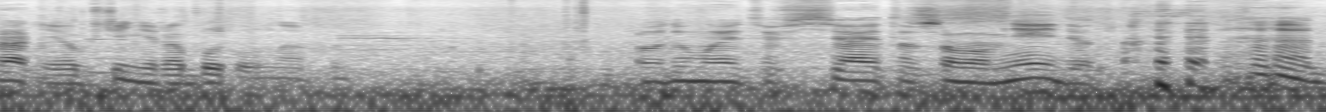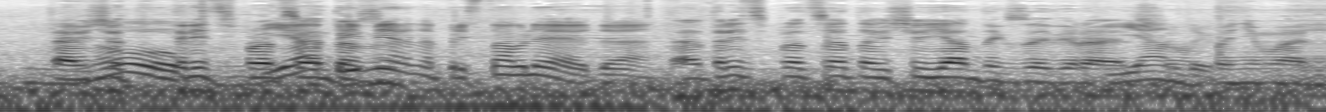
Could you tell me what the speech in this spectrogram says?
Как? Я вообще не работал нахуй. Вы думаете, вся эта сумма мне идет? Там еще Ну, 30% Я за- примерно представляю, да. А 30% еще Яндекс забирает, чтобы вы понимали.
